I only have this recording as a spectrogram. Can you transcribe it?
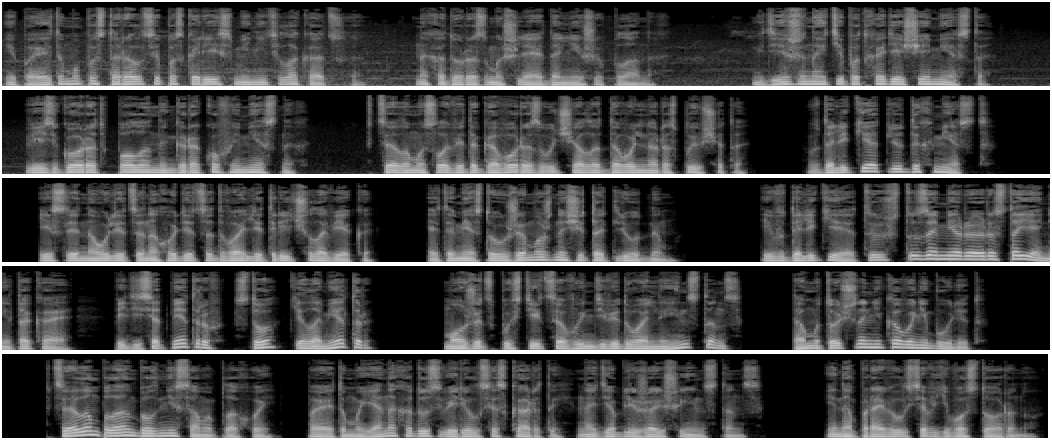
и поэтому постарался поскорее сменить локацию, на ходу размышляя о дальнейших планах. Где же найти подходящее место? Весь город полон игроков и местных. В целом условие договора звучало довольно расплывчато. Вдалеке от людных мест, если на улице находится два или три человека, это место уже можно считать людным. И вдалеке, это что за мера расстояния такая? 50 метров? 100? Километр? Может спуститься в индивидуальный инстанс? Там и точно никого не будет. В целом план был не самый плохой, поэтому я на ходу сверился с картой, найдя ближайший инстанс, и направился в его сторону.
